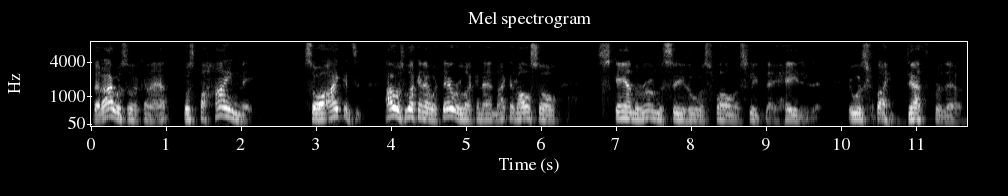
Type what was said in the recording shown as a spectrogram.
that I was looking at was behind me. So I could I was looking at what they were looking at, and I could also scan the room to see who was falling asleep. They hated it. It was like death for them.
